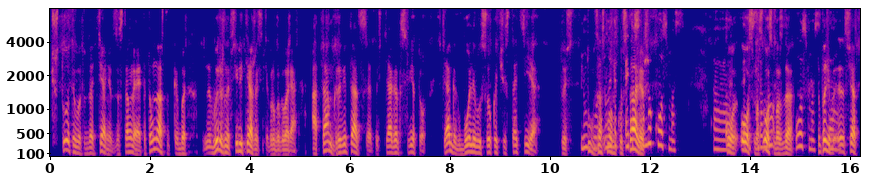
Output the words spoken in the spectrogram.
Что это его туда тянет, заставляет? Это у нас тут как бы выражено в силе тяжести, грубо говоря. А там гравитация, то есть тяга к свету, тяга к более высокой частоте. То есть Ну ту вот, но это, заслонку это все ставишь, равно космос. А, Ко- осмос, равно осмос, да. осмос, Ну, подожди, да, сейчас,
